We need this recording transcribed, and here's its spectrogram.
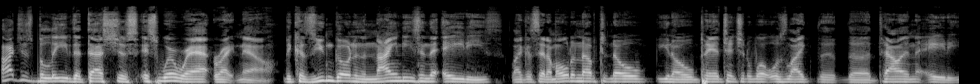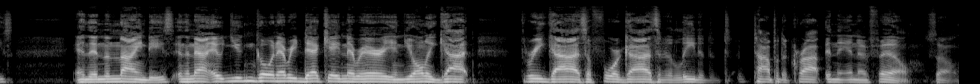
I just believe that that's just, it's where we're at right now because you can go into the 90s and the 80s. Like I said, I'm old enough to know, you know, pay attention to what was like the, the talent in the 80s and then the 90s. And then now eh, you can go in every decade in every area and you only got three guys or four guys that are lead at the top of the crop in the NFL. So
